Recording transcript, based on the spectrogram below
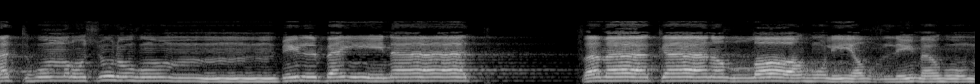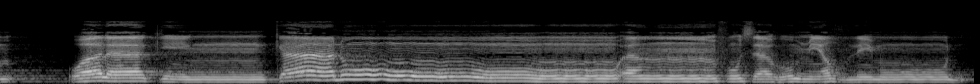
وجاءتهم رسلهم بالبينات فما كان الله ليظلمهم ولكن كانوا أنفسهم يظلمون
